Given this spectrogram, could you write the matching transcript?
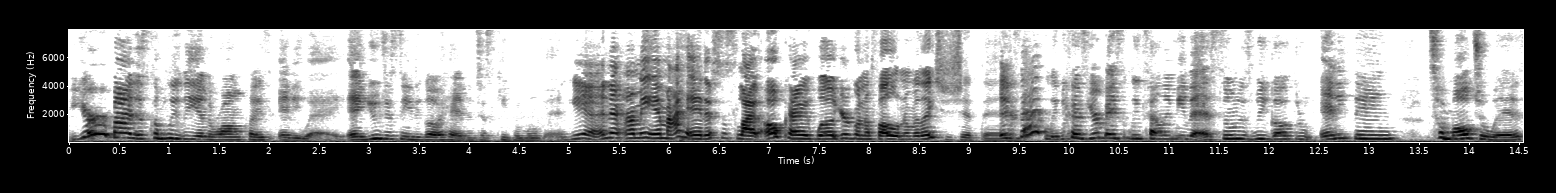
your mind is completely in the wrong place anyway, and you just need to go ahead and just keep it moving. Yeah, and I mean, in my head, it's just like, okay, well, you're gonna fold in a relationship then. Exactly, because you're basically telling me that as soon as we go through anything tumultuous,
